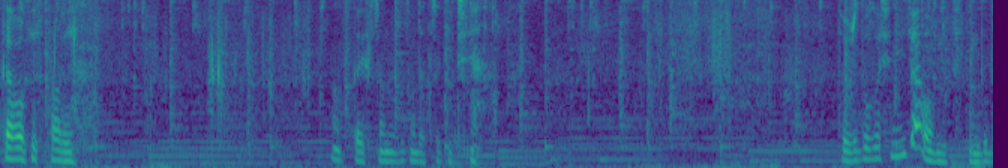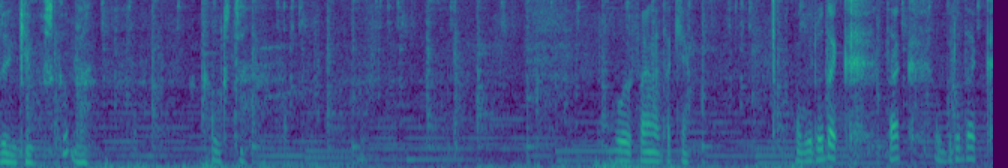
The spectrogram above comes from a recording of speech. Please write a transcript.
kawał historii. No, z tej strony wygląda tragicznie. To już długo się nie działo nic z tym budynkiem. Szkoda. Kurczę. Były fajne takie ogródek, tak? Ogródek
